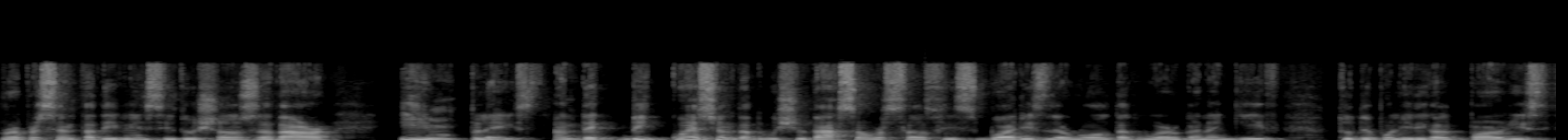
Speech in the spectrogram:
representative institutions that are in place. And the big question that we should ask ourselves is what is the role that we're going to give to the political parties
